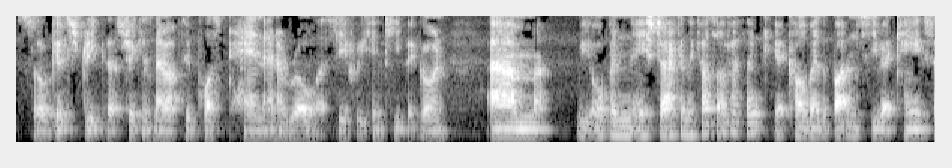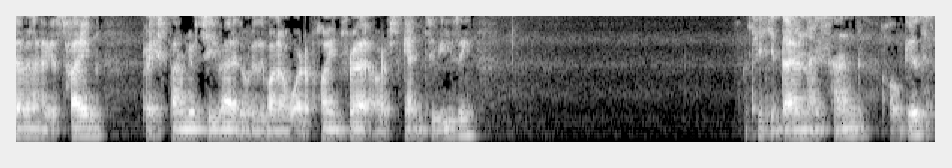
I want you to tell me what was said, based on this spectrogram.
So good streak. That streak is now up to plus 10 in a row. Let's see if we can keep it going. Um, we open ace jack in the cutoff, I think. Get called by the button. C bet king-8-7, I think it's fine. Pretty standard c bet. Don't really want to award a point for it, or it's getting too easy. Take it down, nice hand, all good.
